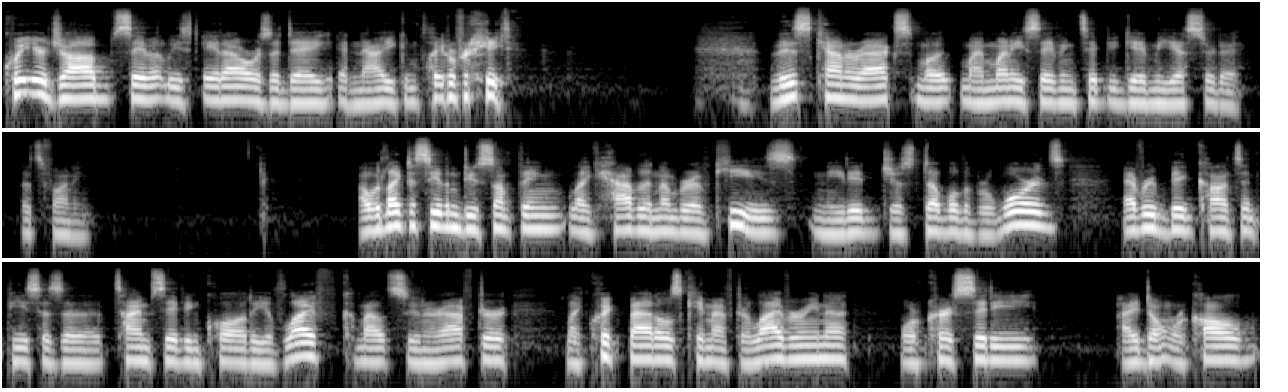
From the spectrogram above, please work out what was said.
Quit your job, save at least 8 hours a day and now you can play Raid. this counteracts my, my money saving tip you gave me yesterday. That's funny. I would like to see them do something like have the number of keys needed just double the rewards. Every big content piece has a time saving quality of life come out sooner after, like quick battles came after Live Arena or Curse City. I don't recall.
